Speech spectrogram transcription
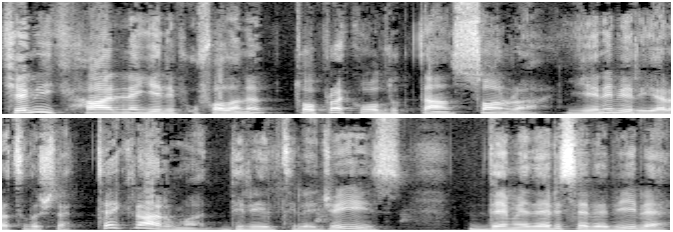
Kemik haline gelip ufalanıp toprak olduktan sonra yeni bir yaratılışla tekrar mı diriltileceğiz demeleri sebebiyle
